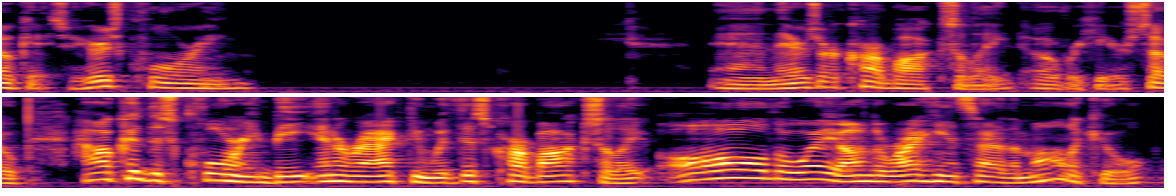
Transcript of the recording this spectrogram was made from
Okay, so here's chlorine. And there's our carboxylate over here. So how could this chlorine be interacting with this carboxylate all the way on the right-hand side of the molecule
